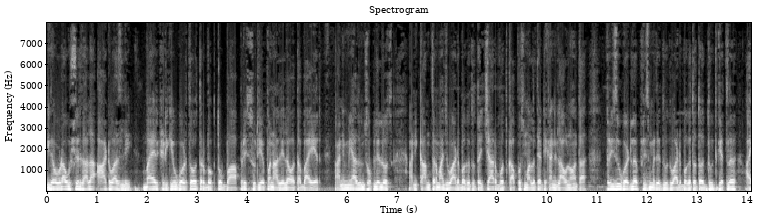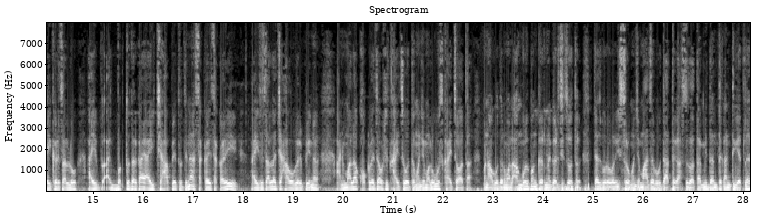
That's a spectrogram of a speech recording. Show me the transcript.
एवढा उशीर झाला आठ वाजली. बाहेर खिडकी उघडतो तर बघतो बापरे सूर्य पण आलेला होता बाहेर. आणि मी अजून झोपलेलोच. आणि काम तर माझी वाट बघत होतं. चार भोत कापूस मला त्या ठिकाणी लावला होता. फ्रीज उघडलं फ्रीजमध्ये दूध वाट बघत होतं. दूध घेतलं आईकडे चाललो. आई बघतो तर काय आई चहा पित होती ना सकाळी सकाळी. आईचं चाललं चहा वगैरे पिणं. आणि मला खोकल्याचं औषध खायचं होतं. म्हणजे मला ऊस खायचा होता. पण अगोदर मला आंघोळ पण करणं गरजेचं होतं. त्याचबरोबर इस्रो म्हणजे माझा भाऊ दात घासत होता. मी दंतकांती घेतलं.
